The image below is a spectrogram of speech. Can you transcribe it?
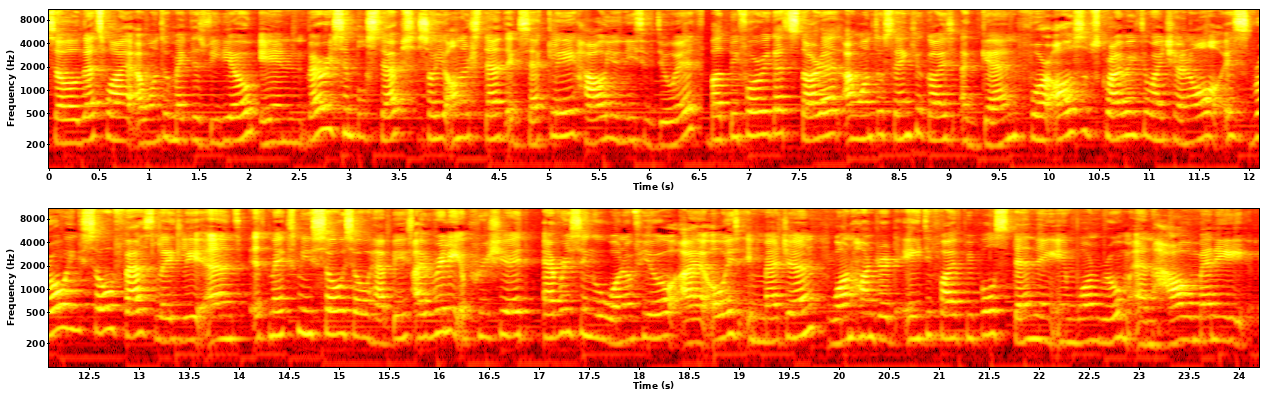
So that's why I want to make this video in very simple steps so you understand exactly how you need to do it. But before we get started I want to thank you guys again for all subscribing to my channel. It's growing so fast lately and it makes me so so happy. I really appreciate every single one of you. I always imagine imagine 185 people standing in one room and how many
